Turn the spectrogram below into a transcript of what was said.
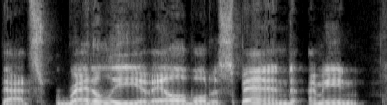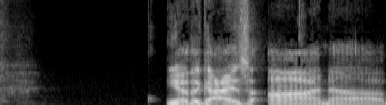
that's readily available to spend. I mean, you know, the guys on uh,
